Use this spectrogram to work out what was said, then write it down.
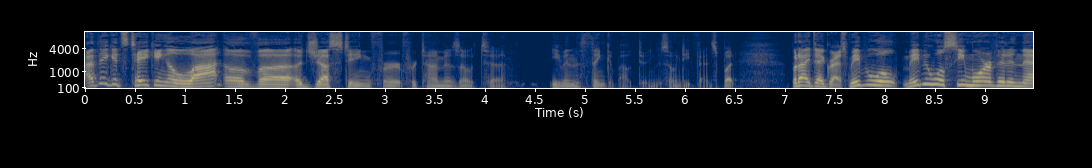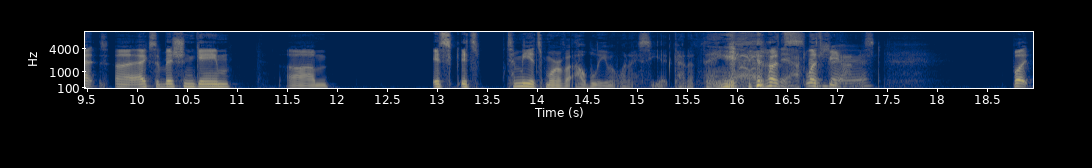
I think it's taking a lot of uh, adjusting for for Tom Izzo to even think about doing the zone defense. But, but I digress. Maybe we'll maybe we'll see more of it in that uh, exhibition game. Um, it's it's to me, it's more of a I'll believe it when I see it kind of thing. let's Yeah, let's be honest. But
